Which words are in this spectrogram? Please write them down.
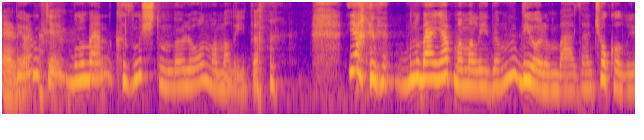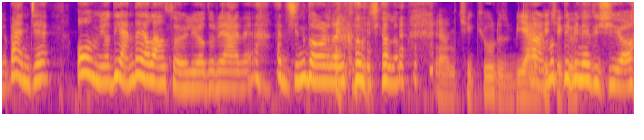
Evet. Diyorum ki bunu ben kızmıştım böyle olmamalıydı. yani bunu ben yapmamalıydım diyorum bazen. Çok oluyor. Bence olmuyor diyen de yalan söylüyordur yani. Hadi şimdi doğruları konuşalım. Yani çekiyoruz bir yerde Armut çekiyoruz. dibine düşüyor.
